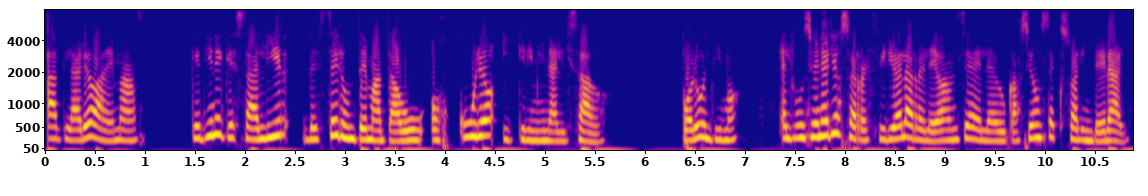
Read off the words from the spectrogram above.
aclaró además que tiene que salir de ser un tema tabú, oscuro y criminalizado. Por último, el funcionario se refirió a la relevancia de la educación sexual integral,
